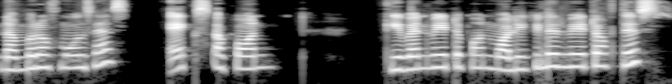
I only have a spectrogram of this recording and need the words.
number of moles as x upon given weight upon molecular weight of this.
